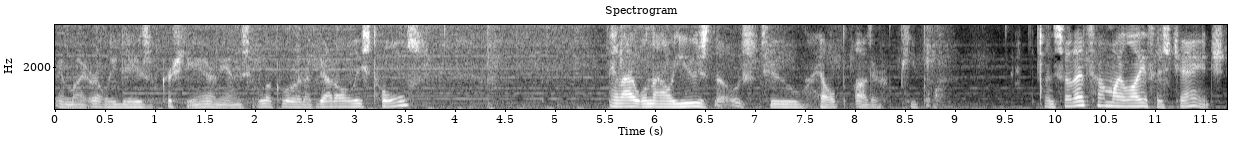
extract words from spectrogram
in my early days of Christianity. And I said, Look, Lord, I've got all these tools, and I will now use those to help other people. And so that's how my life has changed.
